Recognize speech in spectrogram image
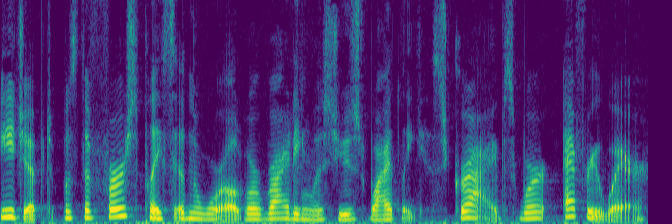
Egypt was the first place in the world where writing was used widely. Scribes were everywhere.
